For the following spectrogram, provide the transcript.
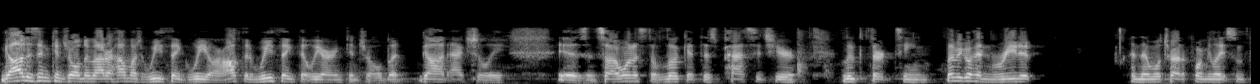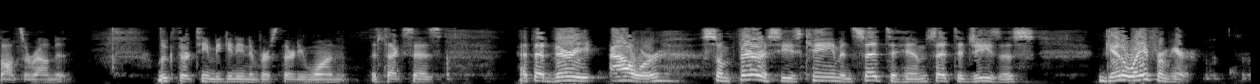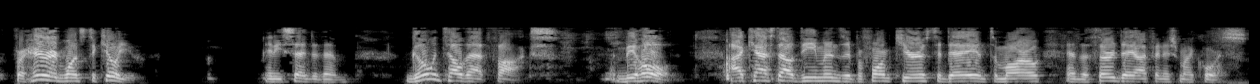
God is in control no matter how much we think we are. Often we think that we are in control, but God actually is. And so I want us to look at this passage here, Luke 13. Let me go ahead and read it, and then we'll try to formulate some thoughts around it. Luke 13, beginning in verse 31, the text says, At that very hour, some Pharisees came and said to him, said to Jesus, Get away from here, for Herod wants to kill you. And he said to them, Go and tell that fox, Behold, I cast out demons and perform cures today and tomorrow, and the third day I finish my course.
